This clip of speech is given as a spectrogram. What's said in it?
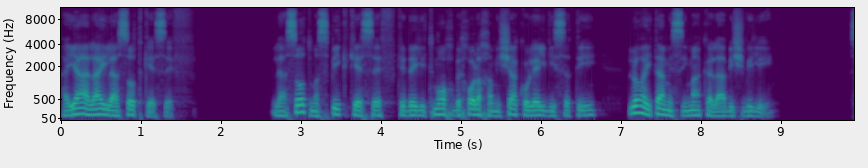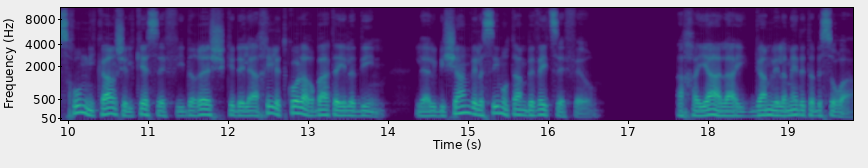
היה עליי לעשות כסף. לעשות מספיק כסף כדי לתמוך בכל החמישה כולל גיסתי, לא הייתה משימה קלה בשבילי. סכום ניכר של כסף יידרש כדי להאכיל את כל ארבעת הילדים, להלבישם ולשים אותם בבית ספר. אך היה עליי גם ללמד את הבשורה.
